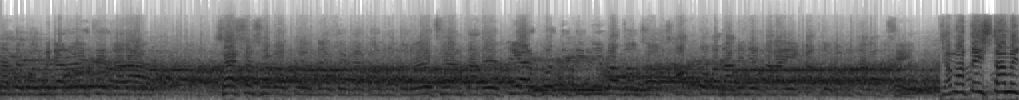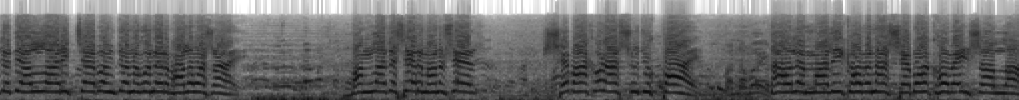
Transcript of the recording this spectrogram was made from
নেতা কর্মীরা রয়েছে যারা স্বেচ্ছাসেবক কর্মরত রয়েছেন, তাদের পিয়ার পদ্ধতি, নির্বাচন সহ বা দাবি নিয়ে তারা এই কার্যক্রম চালাচ্ছে। জামাতে ইসলামী যদি আল্লাহর ইচ্ছা এবং জনগণের ভালোবাসায় বাংলাদেশের মানুষের সেবা করার সুযোগ পায়, তাহলে মালিক হবে না, সেবক হবে ইনশাআল্লাহ।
